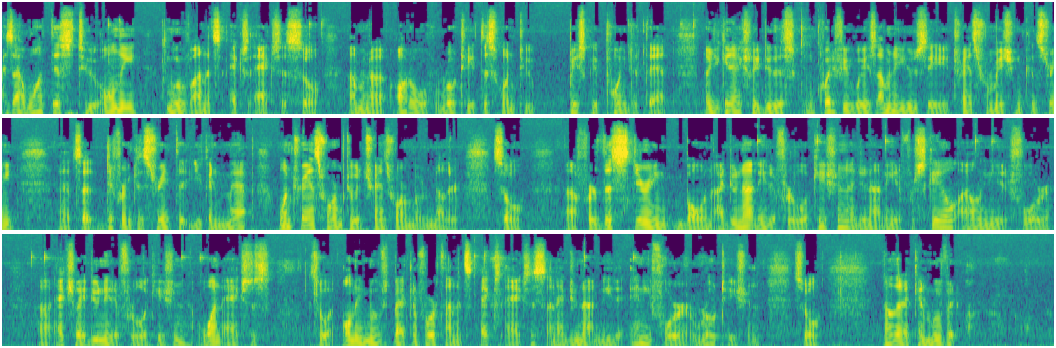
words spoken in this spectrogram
is I want this to only move on its x-axis. So I'm gonna auto rotate this one to basically point at that. Now you can actually do this in quite a few ways. I'm going to use a transformation constraint. That's a different constraint that you can map one transform to a transform of another. So uh, for this steering bone, I do not need it for location, I do not need it for scale, I only need it for, uh, actually I do need it for location, one axis, so it only moves back and forth on its x-axis, and I do not need any for rotation. So now that I can move it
